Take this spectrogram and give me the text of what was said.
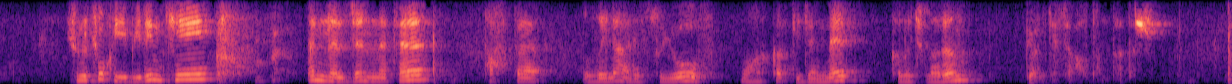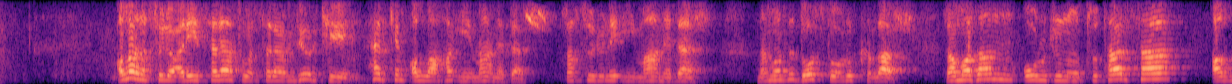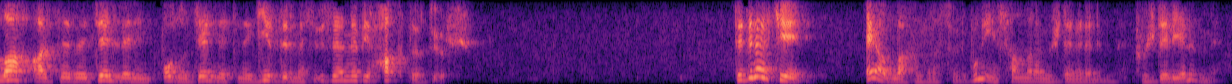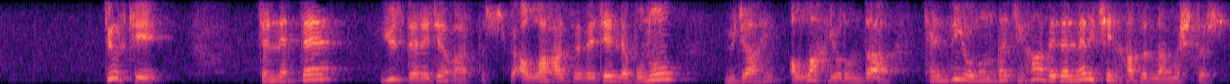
Şunu çok iyi bilin ki ennel cennete tahta zilale suyuf muhakkak ki cennet kılıçların gölgesi altındadır. Allah Resulü aleyhissalatu vesselam diyor ki her kim Allah'a iman eder, Resulüne iman eder, namazı dosdoğru kılar, Ramazan orucunu tutarsa Allah Azze ve Celle'nin onu cennetine girdirmesi üzerine bir haktır diyor. Dediler ki ey Allah'ın Resulü bunu insanlara müjde verelim mi? Müjdeleyelim mi? Diyor ki cennette yüz derece vardır ve Allah Azze ve Celle bunu mücahit Allah yolunda kendi yolunda cihad edenler için hazırlamıştır.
